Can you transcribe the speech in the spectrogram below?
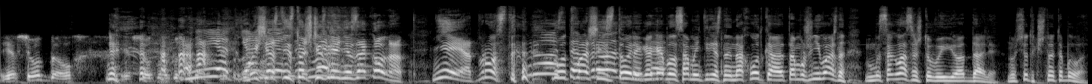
Я все отдал. Я всё отдал. Нет, я Мы сейчас не с точки зрения закона. Нет, просто. ну вот ваша просто, история, да. какая была самая интересная находка, а там уже не важно. Мы согласны, что вы ее отдали. Но все-таки что это было?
